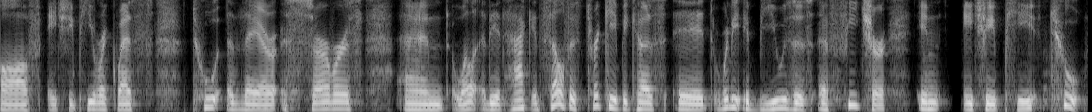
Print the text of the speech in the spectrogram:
of HTTP requests to their servers. And well, the attack itself is tricky because it really abuses a feature in HTTP 2.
